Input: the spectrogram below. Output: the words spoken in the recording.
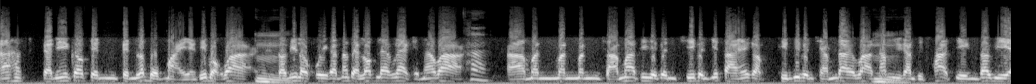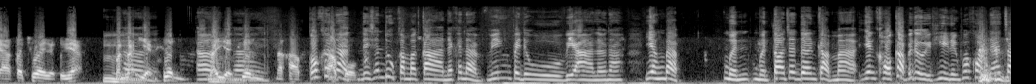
อะแต่นี้ก็เป็นเป็นระบบใหม่อย่างที่บอกว่าอืมตอนที่เราคุยกันตั้งแต่รอบแรกๆเห็นไหมว่าค่ะอ่ามันมันมันสามารถที่จะเป็นชี้เป็นชี้ตายให้กับทีมที่เป็นแชมป์ได้ว่า ถ้าอืมมีการผิดพลาดจริงถ้า VR ก็ช่วยตรงเนี้ยอืมมันละเอียดขึ้นอ่าละเอียดขึ้นใช่นะครับ ก็ขครับนาดผมดิฉันดูกรรมการนะขนาดวิ่งไปดู VR แล้วนะยังแบบ เหมือนเหมือนตอนจะเดินกลับมา ยังขอกลับไปดูอีกทีหนึ่งเพื่อความแน่ใจ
